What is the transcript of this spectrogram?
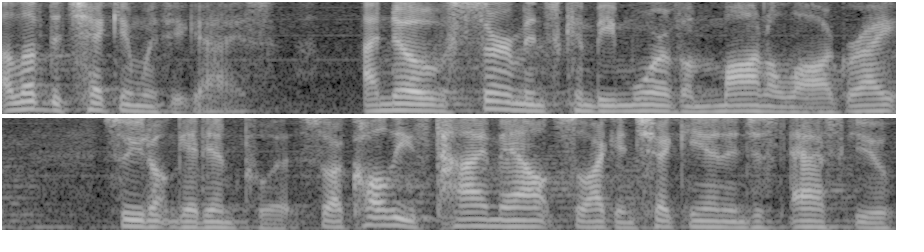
I love to check in with you guys. I know sermons can be more of a monologue, right? So you don't get input. So I call these timeouts so I can check in and just ask you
